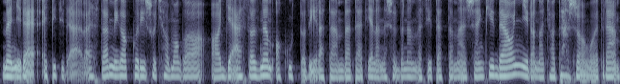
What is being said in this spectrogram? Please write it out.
mennyire egy picit elvesztem, még akkor is, hogyha maga a gyász az nem akut az életemben, tehát jelen esetben nem veszítettem el senkit, de annyira nagy hatással volt rám.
